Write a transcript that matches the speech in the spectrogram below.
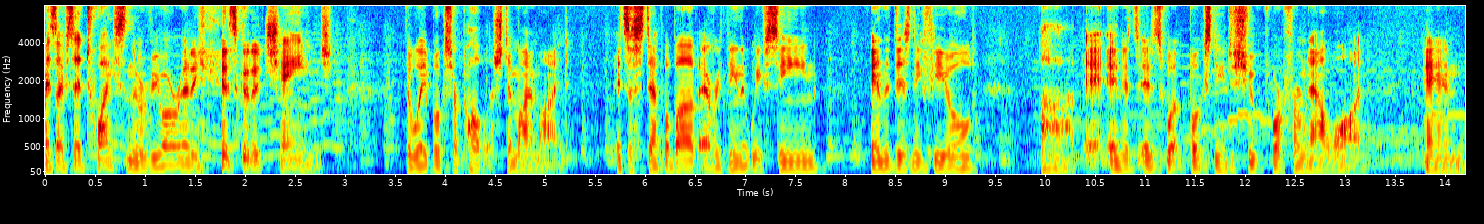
as I've said twice in the review already, is going to change the way books are published in my mind. It's a step above everything that we've seen in the Disney field, uh, and it's, it's what books need to shoot for from now on. And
